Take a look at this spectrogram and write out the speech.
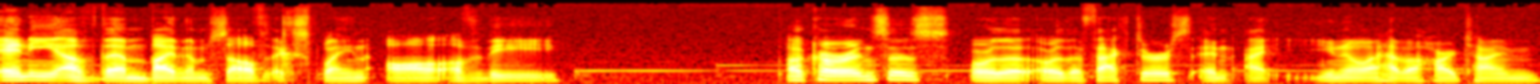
any of them by themselves explain all of the occurrences or the or the factors. And I, you know, I have a hard time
